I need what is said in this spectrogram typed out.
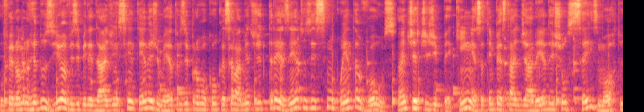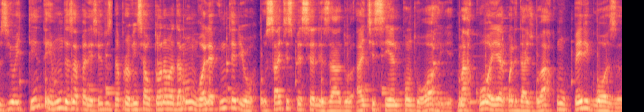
O fenômeno reduziu a visibilidade em centenas de metros e provocou o cancelamento de 350 voos. Antes de atingir Pequim, essa tempestade de areia deixou 6 mortos e 81 desaparecidos na província autônoma da Mongólia Interior. O site especializado itcn.org marcou marcou aí a qualidade do ar como perigosa.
